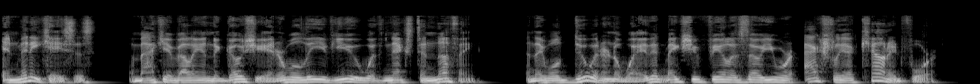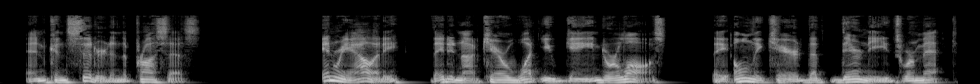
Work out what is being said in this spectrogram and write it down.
In many cases, a Machiavellian negotiator will leave you with next to nothing, and they will do it in a way that makes you feel as though you were actually accounted for and considered in the process. In reality, they did not care what you gained or lost. They only cared that their needs were met.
